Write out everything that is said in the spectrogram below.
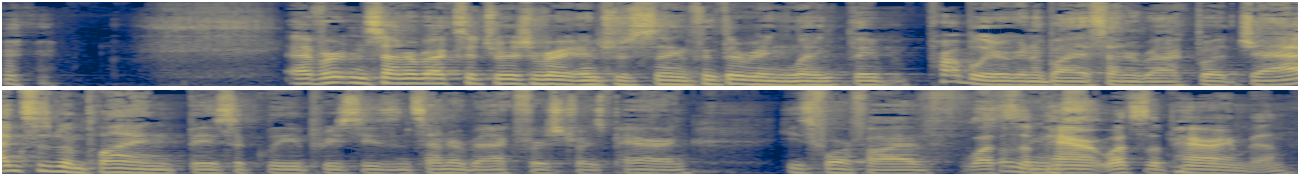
Everton center back situation very interesting. I think they're being linked. They probably are going to buy a center back, but Jags has been playing basically preseason center back first choice pairing. He's four five. What's the parent? What's the pairing been?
